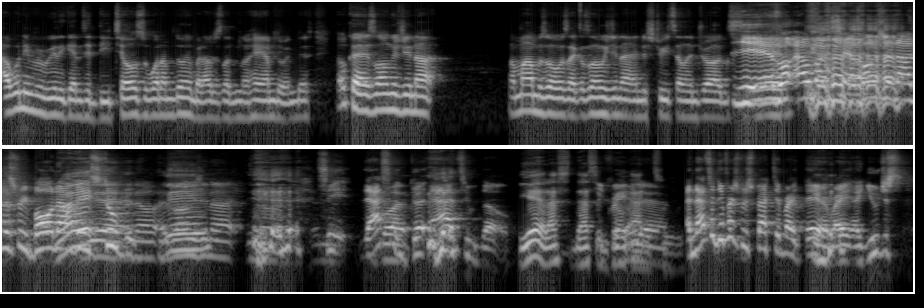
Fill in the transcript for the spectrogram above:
I wouldn't even really get into details of what I'm doing, but I would just let them know, hey, I'm doing this. Okay, as long as you're not. My mom was always like, as long as you're not in the street selling drugs. Yeah, as long- I was about to say, as long as you're not in the street balling out being Yeah, stupid. You know, as long as you're not. You know, See, that's But- a good attitude, though. yeah, that's that's a great feel? Yeah. attitude. And that's a different perspective right there, right? Like you just,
